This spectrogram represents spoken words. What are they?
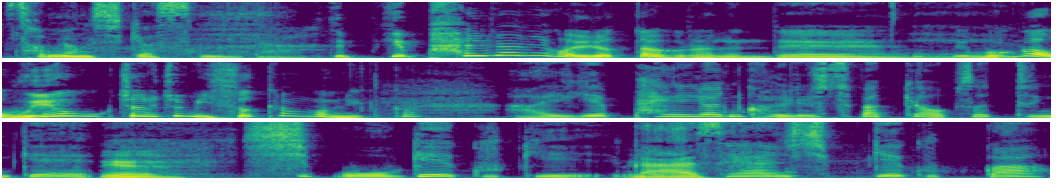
서명식이었습니다. 이게 8년이 걸렸다 그러는데 예. 뭔가 우여곡절이 좀 있었던 겁니까? 아 이게 8년 걸릴 수밖에 없. 없었던 게 예. 15개국이 그러니까 예. 아세안 10개국과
